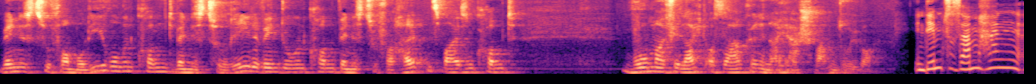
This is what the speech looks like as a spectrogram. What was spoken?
wenn es zu Formulierungen kommt, wenn es zu Redewendungen kommt, wenn es zu Verhaltensweisen kommt, wo man vielleicht auch sagen könnte, naja, schwamm drüber. In dem Zusammenhang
